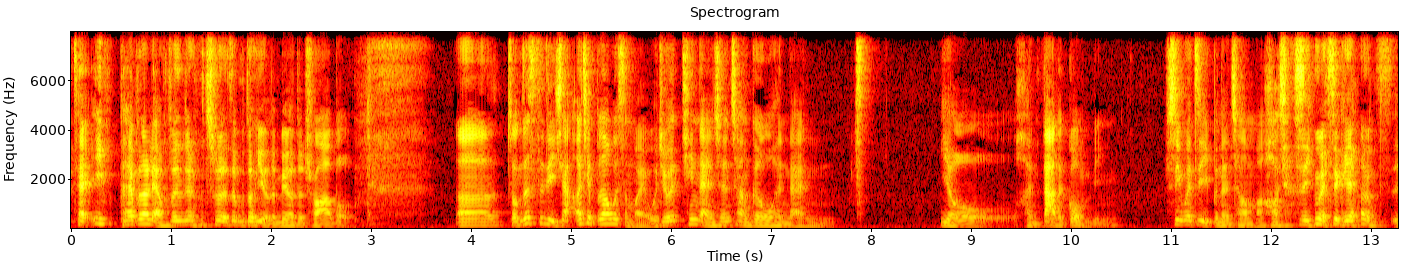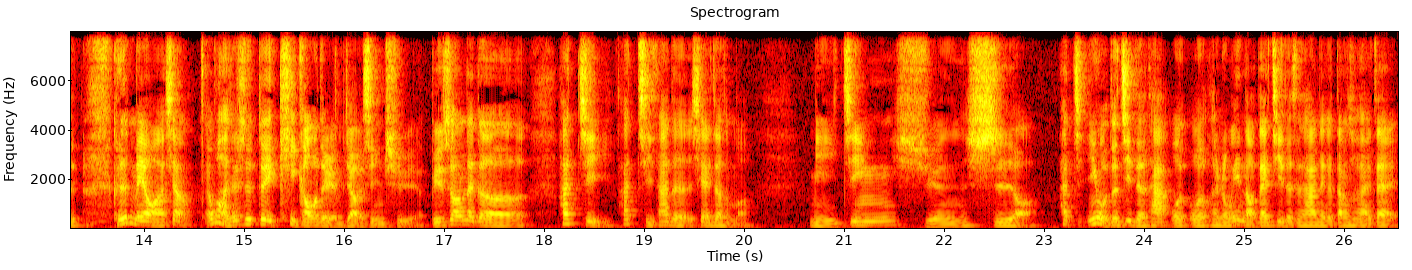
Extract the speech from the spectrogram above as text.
才一才不到两分钟，出了这么多有的没有的 trouble。呃，总之私底下，而且不知道为什么，我觉得听男生唱歌我很难有很大的共鸣，是因为自己不能唱吗？好像是因为这个样子。可是没有啊，像哎，我好像是对 key 高的人比较有兴趣，比如说那个他吉他吉他的现在叫什么？米津玄师哦，他因为我都记得他，我我很容易脑袋记得是他那个当初还在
